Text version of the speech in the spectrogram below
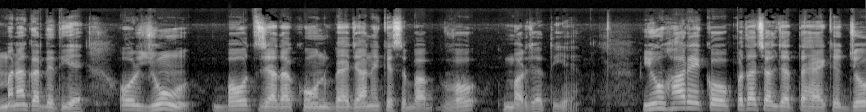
मना कर देती है और यूँ बहुत ज़्यादा खून बह जाने के सबब वो मर जाती है। यूँ हर एक को पता चल जाता है कि जो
